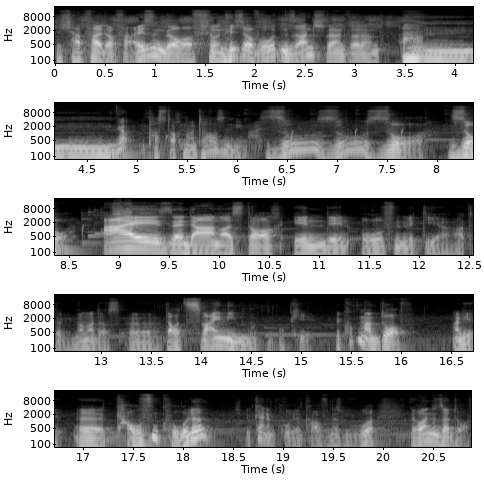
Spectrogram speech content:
ich habe halt auf Eisen gehofft und nicht auf roten Sandstein, verdammt. Ähm, ja, passt doch 9000. Nehmen wir. So, so, so. So, Eisen, da haben wir es doch in den Ofen mit dir. Warte, wie machen wir das? Äh, dauert zwei Minuten. Okay, wir gucken mal im Dorf. Ah, nee. Äh, kaufen Kohle? Ich will keine Kohle kaufen, das ist mir Ruhe. Wir wollen unser Dorf.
